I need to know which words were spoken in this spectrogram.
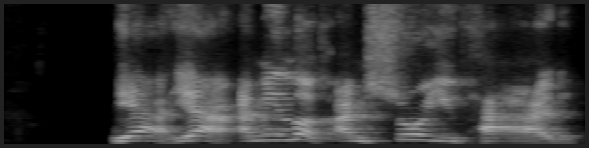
Yeah, yeah. I mean, look, I'm sure you've had,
